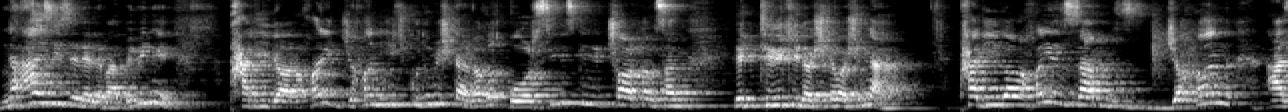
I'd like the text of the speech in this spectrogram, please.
نه عزیز دل من. ببینید پدیدارهای جهان هیچ کدومش در واقع قرصی نیست که چهار تا مثلا یک تریکی داشته باشه. نه. پدیدارهای زم جهان از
